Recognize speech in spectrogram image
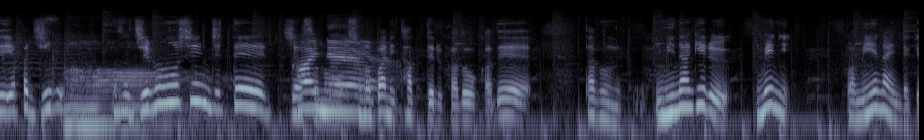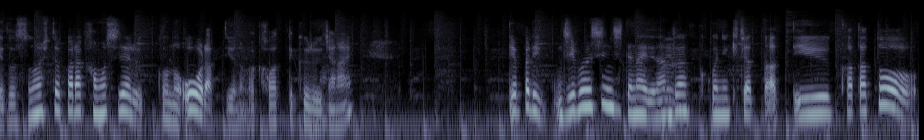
でやっぱり自分自分を信じてじゃあその,、深いね。その場に立ってるかどうかで多分みなぎる目には見えないんだけどその人から醸し出るこのオーラっていうのが変わってくるじゃない？でやっぱり自分信じてないでなんとなくここに来ちゃったっていう方と、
